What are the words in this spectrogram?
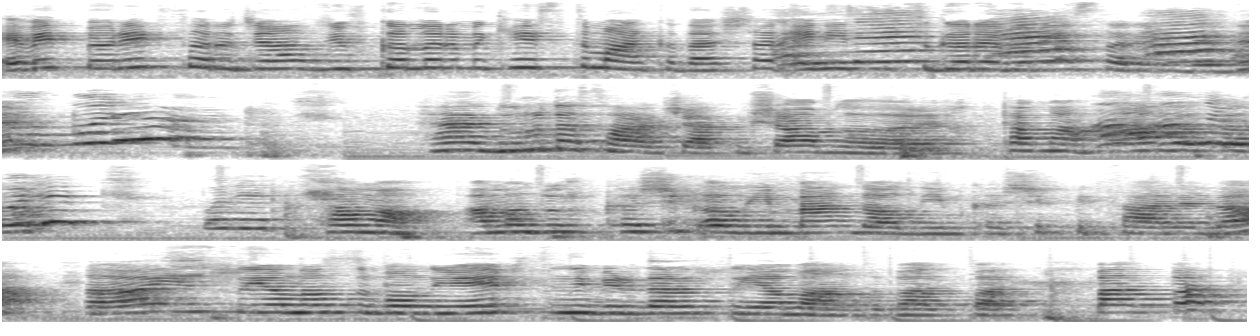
Evet börek saracağız. Yufkalarımı kestim arkadaşlar. En iyisi sigara böreği sarayım dedim. He Duru da saracakmış ablaları. Tamam al bakalım. Tamam ama dur kaşık alayım ben de alayım kaşık bir tane daha. Ay suya nasıl banıyor hepsini birden suya bandı bak bak. Bak bak.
